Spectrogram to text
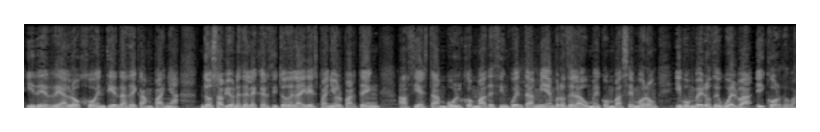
y de realojo en tiendas de campaña. Dos aviones del Ejército del Aire Español parten hacia Estambul con más de 50 miembros de la UME con base en Morón y bomberos de Huelva y Córdoba.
